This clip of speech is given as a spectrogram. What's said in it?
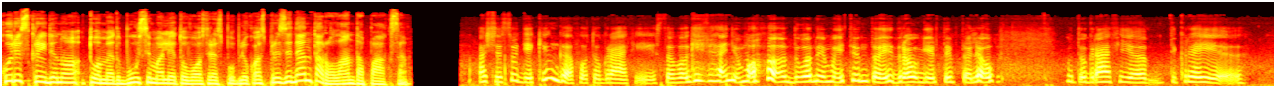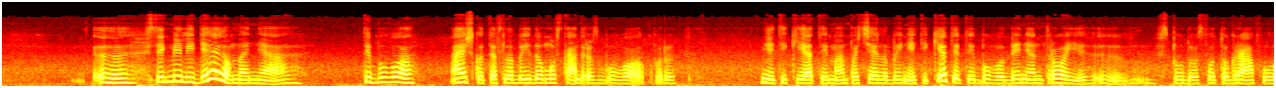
kuris skraidino tuomet būsimą Lietuvos Respublikos prezidentą Rolandą Paksą. Aš esu dėkinga fotografijai, savo gyvenimo duonai maitintojai, draugiai ir taip toliau. Fotografija tikrai e, sėkmė lydėjo mane. Tai buvo, aišku, tas labai įdomus kadras buvo, kur netikėtai, man pačiai labai netikėtai, tai buvo be ne antroji e, spaudos fotografų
